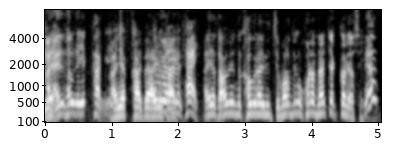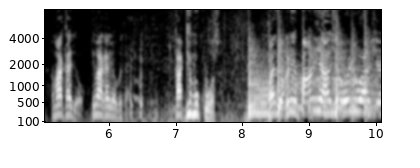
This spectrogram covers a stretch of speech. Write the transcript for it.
મારે હારે ખાવું તો એક ખા કે. આજે એક ખાય આજે બરાબર, ખાય થાય. આજે તો હવે ખબર આવી છે. મારો દીકરો ખોટા નાટક કરે છે. એમાં ખાઈ રહ્યો એમાં ખાઈ રહ્યો બધા કાઢી મૂકવો છે મારી દીકરી પાણી હાલશે ને ઓયલું હાલશે.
